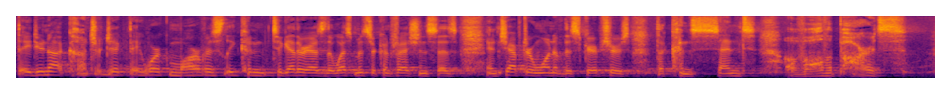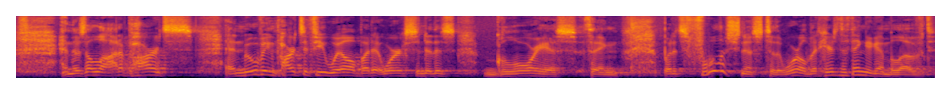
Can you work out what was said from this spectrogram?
they do not contradict. They work marvelously con- together, as the Westminster Confession says in chapter one of the scriptures the consent of all the parts. And there's a lot of parts and moving parts, if you will, but it works into this glorious thing. But it's foolishness to the world. But here's the thing again, beloved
